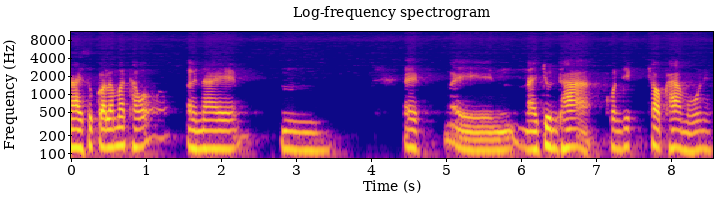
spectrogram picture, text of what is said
นายสุกรมัทวเออนายอืม ไอ้นายจุนท่าคนที่ชอบฆ่าหมูเนี่ย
